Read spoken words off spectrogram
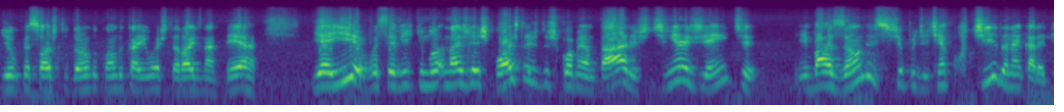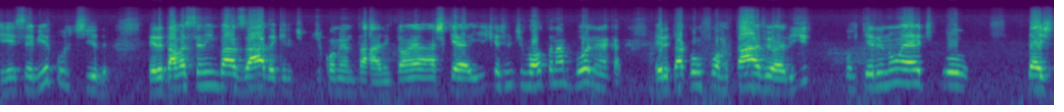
e o pessoal estudando quando caiu o asteroide na Terra. E aí você vê que no, nas respostas dos comentários tinha gente embasando esse tipo de. Tinha curtida, né, cara? Ele recebia curtida. Ele tava sendo embasado aquele tipo de comentário. Então é, acho que é aí que a gente volta na bolha, né, cara? Ele tá confortável ali, porque ele não é, tipo. Das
